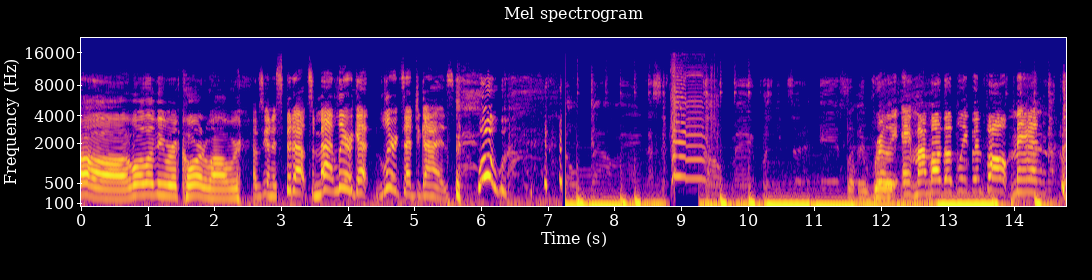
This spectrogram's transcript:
Oh, well, let me record while we're. I was gonna spit out some mad lyric at, lyrics at you guys. Woo! Really ain't my mother bleeping fault, man.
